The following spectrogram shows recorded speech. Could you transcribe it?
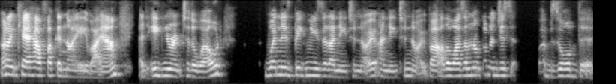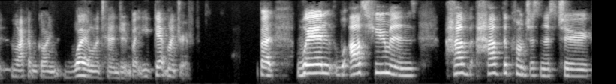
i don't care how fucking naive i am and ignorant to the world. When there's big news that i need to know i need to know. But otherwise i'm not going to just absorb the like i'm going way on a tangent but you get my drift. But where us humans have have the consciousness to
